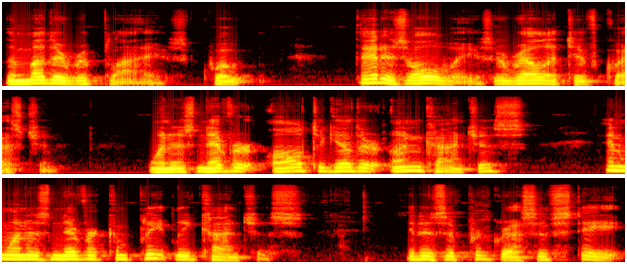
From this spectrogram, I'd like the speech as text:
The mother replies, quote, That is always a relative question. One is never altogether unconscious, and one is never completely conscious. It is a progressive state.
